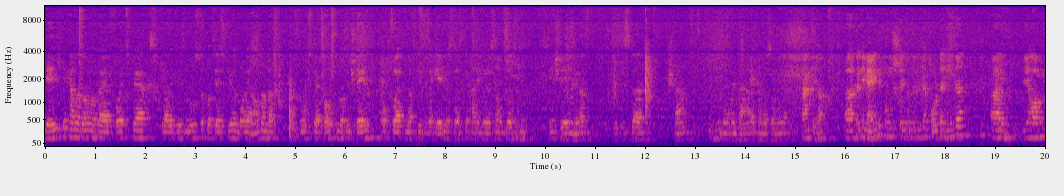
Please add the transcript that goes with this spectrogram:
Gerichte, kann man sagen, wobei Volzberg, glaube ich, diesen Musterprozess führen und alle anderen aufgrund der Kosten, was entstehen, abwarten auf dieses Ergebnis, dass da keine größeren Kosten entstehen werden. Das ist der Stand, der momentane, kann man sagen. Ja. Danke, ja. Äh, der Gemeindebund steht natürlich ja voll dahinter. Ähm, wir haben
